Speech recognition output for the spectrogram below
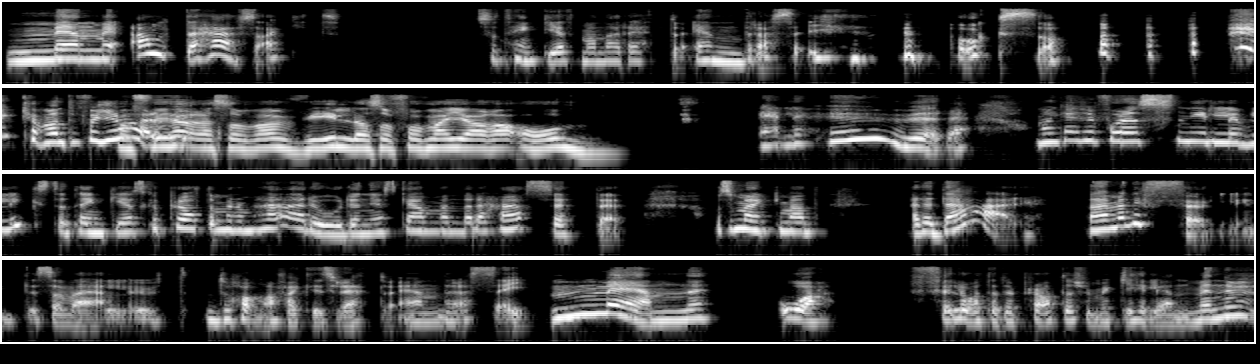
Men med allt det här sagt så tänker jag att man har rätt att ändra sig också. kan man inte få göra det? Man får det? göra som man vill och så får man göra om. Eller hur? Man kanske får en snilleblixt och tänker jag ska prata med de här orden, jag ska använda det här sättet. Och så märker man att är det där? Nej, men det föll inte så väl ut. Då har man faktiskt rätt att ändra sig. Men, åh, förlåt att jag pratar så mycket Helene, men nu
